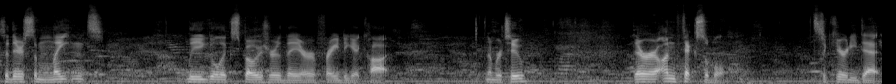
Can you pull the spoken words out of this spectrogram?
So there's some latent legal exposure they are afraid to get caught. Number two, there are unfixable security debt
